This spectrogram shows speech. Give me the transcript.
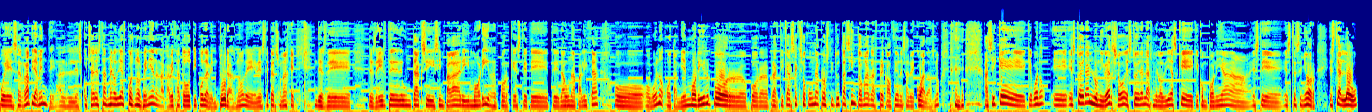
pues rápidamente, al escuchar estas melodías, pues nos venían a la cabeza todo tipo de aventuras, ¿no? De, de este personaje, desde, desde irte de un taxi sin pagar y morir porque este te, te da una paliza o, o, bueno o también morir por, por practicar sexo con una prostituta sin tomar las precauciones adecuadas no así que, que bueno eh, esto era el universo esto eran las melodías que, que componía este este señor este Low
